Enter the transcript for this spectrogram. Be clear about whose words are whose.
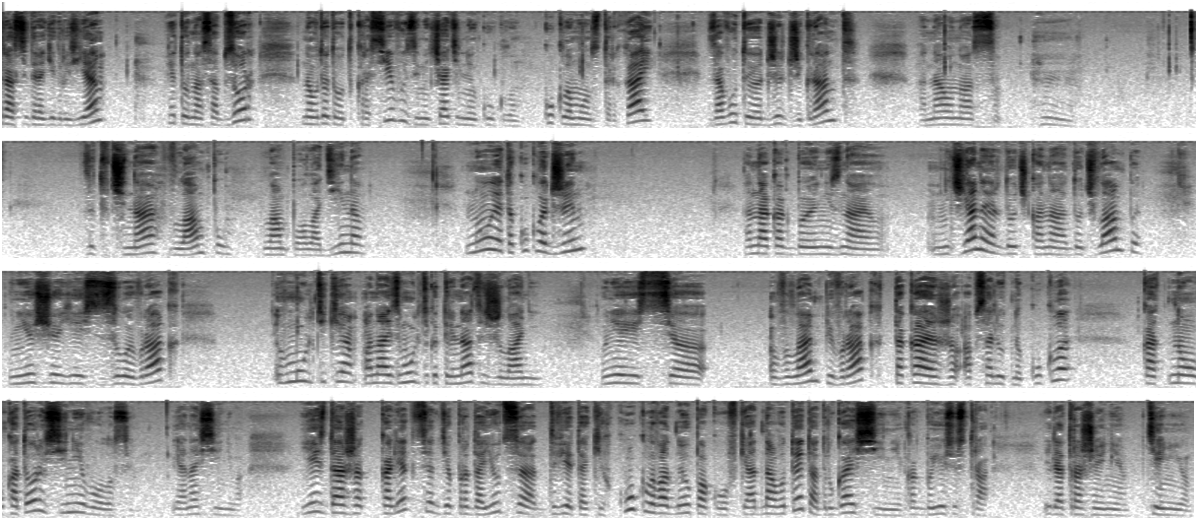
Speaker 1: Здравствуйте, дорогие друзья! Это у нас обзор на вот эту вот красивую, замечательную куклу. Кукла Monster High. Зовут ее Джиджи Грант. Она у нас хм, заточена в лампу, лампу Алладина. Ну, это кукла Джин. Она как бы, не знаю, ничья, наверное, дочка, она дочь лампы. У нее еще есть злой враг в мультике. Она из мультика «13 желаний». У нее есть э, в лампе враг, такая же абсолютно кукла, но у которой синие волосы, и она синего. Есть даже коллекция, где продаются две таких куклы в одной упаковке. Одна вот эта, а другая синяя, как бы ее сестра. Или отражение, тень ее.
